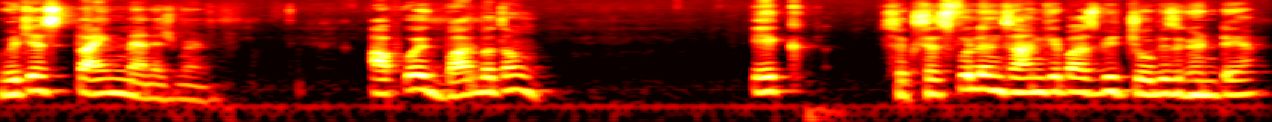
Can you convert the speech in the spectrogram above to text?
विच इज़ टाइम मैनेजमेंट आपको एक बार बताऊँ, एक सक्सेसफुल इंसान के पास भी 24 घंटे हैं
